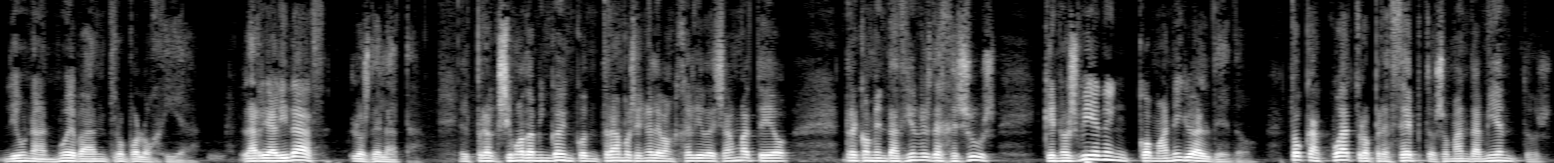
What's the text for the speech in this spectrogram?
de una nueva antropología. La realidad los delata. El próximo domingo encontramos en el Evangelio de San Mateo recomendaciones de Jesús que nos vienen como anillo al dedo. Toca cuatro preceptos o mandamientos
